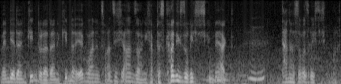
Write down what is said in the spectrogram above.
wenn dir dein Kind oder deine Kinder irgendwann in 20 Jahren sagen, ich habe das gar nicht so richtig gemerkt, mhm. dann hast du was richtig gemacht.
